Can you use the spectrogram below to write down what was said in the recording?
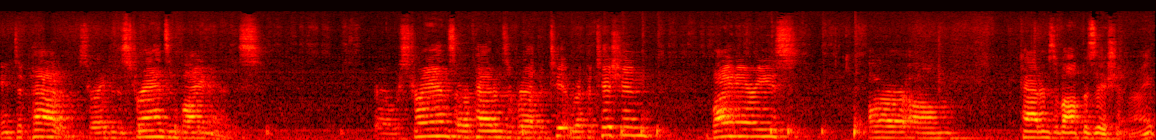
into patterns, right? Into strands and binaries. Uh, strands are patterns of repeti- repetition, binaries are um, patterns of opposition, right?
